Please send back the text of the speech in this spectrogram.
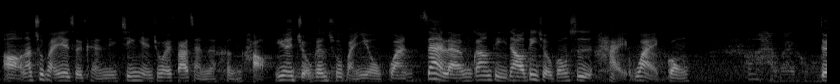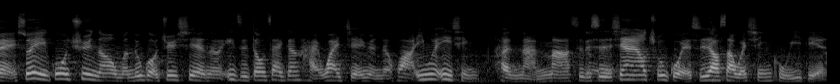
啊，那出版业者可能你今年就会发展的很好，因为九跟出版业有关。再来，我们刚刚提到第九宫是海外宫，啊，海外宫。对，所以过去呢，我们如果巨蟹呢一直都在跟海外结缘的话，因为疫情很难嘛，是不是？现在要出国也是要稍微辛苦一点，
